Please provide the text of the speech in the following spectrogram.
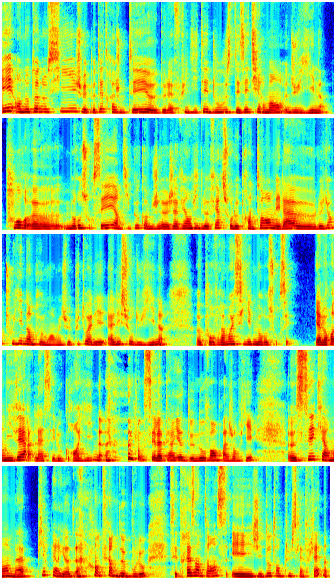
Et en automne aussi, je vais peut-être ajouter euh, de la fluidité douce, des étirements, du yin, pour euh, me ressourcer un petit peu comme j'avais envie de le faire sur le printemps, mais là, euh, le yang to yin un peu moins, mais je vais plutôt aller, aller sur du yin pour vraiment essayer de me ressourcer. Et alors en hiver, là c'est le grand yin, donc c'est la période de novembre à janvier. c'est clairement ma pire période en termes de boulot. C'est très intense et j'ai d'autant plus la flemme.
